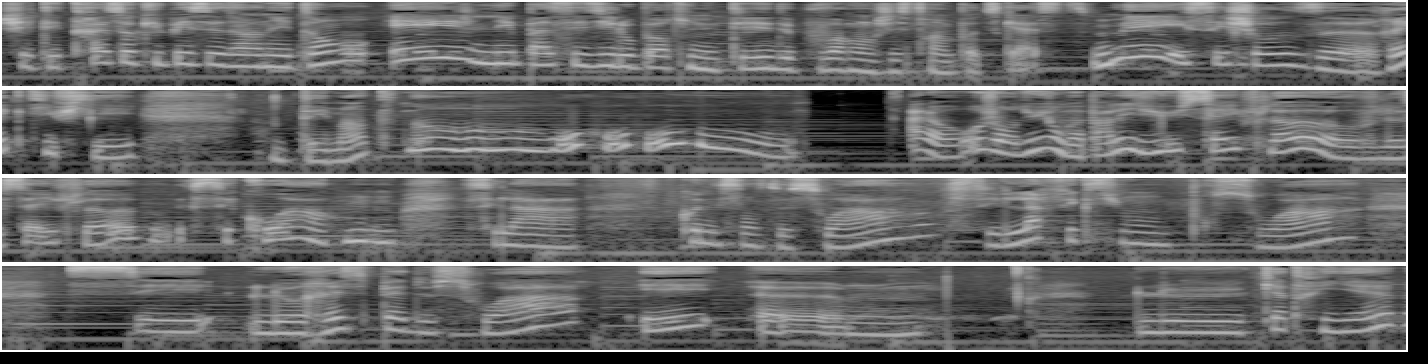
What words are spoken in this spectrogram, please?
J'étais très occupée ces derniers temps et je n'ai pas saisi l'opportunité de pouvoir enregistrer un podcast. Mais ces choses rectifiées dès maintenant. Alors aujourd'hui, on va parler du safe love. Le safe love, c'est quoi? C'est la connaissance de soi, c'est l'affection pour soi, c'est le respect de soi et euh, le quatrième,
